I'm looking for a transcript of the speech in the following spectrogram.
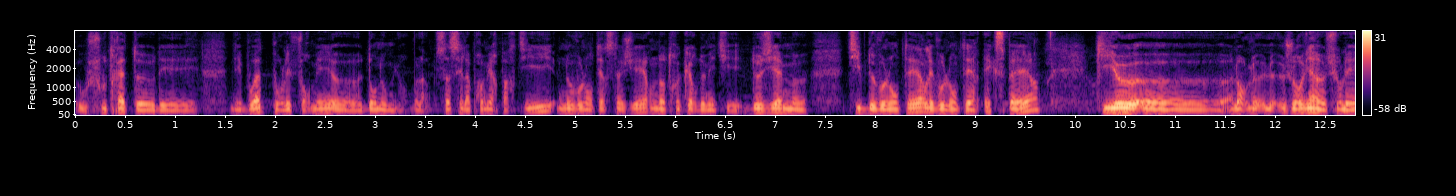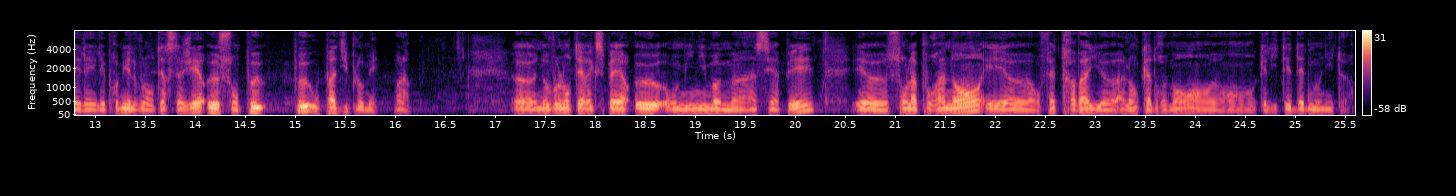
ou sous-traitent euh, des, boîtes pour les former euh, dans nos murs. Voilà, ça c'est la première partie, nos volontaires stagiaires, notre cœur de métier. Deuxième euh, type de volontaires, les volontaires experts, qui eux, alors je reviens sur les, les, les premiers volontaires stagiaires, eux sont peu, peu ou pas diplômés. Voilà. Euh, nos volontaires experts, eux, ont minimum un CAP, et, euh, sont là pour un an et euh, en fait travaillent euh, à l'encadrement en, en qualité d'aide moniteur.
